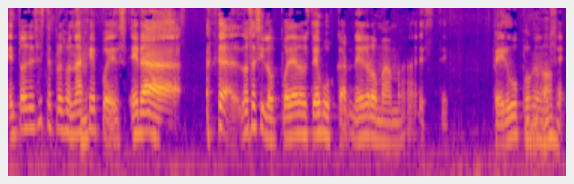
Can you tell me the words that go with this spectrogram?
Entonces este personaje pues era, no sé si lo pueden ustedes buscar, negro mama, este, Perú, pongan, no, No. sé.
